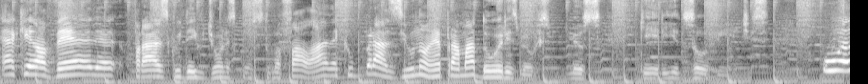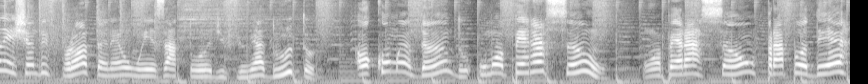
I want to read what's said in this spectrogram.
é aquela velha frase que o David Jones costuma falar, né, que o Brasil não é para amadores, meus meus queridos ouvintes. O Alexandre Frota, né, um ex-ator de filme adulto, ó, comandando uma operação uma operação para poder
